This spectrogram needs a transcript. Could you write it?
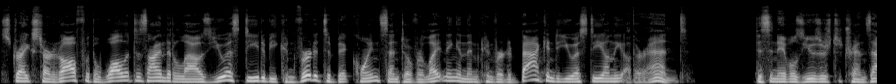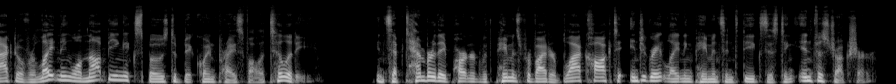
Strike started off with a wallet design that allows USD to be converted to Bitcoin sent over Lightning and then converted back into USD on the other end. This enables users to transact over Lightning while not being exposed to Bitcoin price volatility. In September, they partnered with payments provider Blackhawk to integrate Lightning payments into the existing infrastructure.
